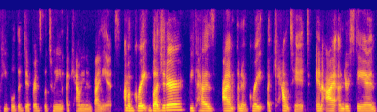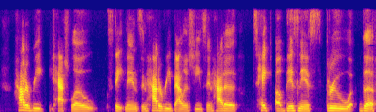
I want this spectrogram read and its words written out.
people the difference between accounting and finance. I'm a great budgeter because I'm an, a great accountant and I understand how to read cash flow statements and how to read balance sheets and how to take a business through the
